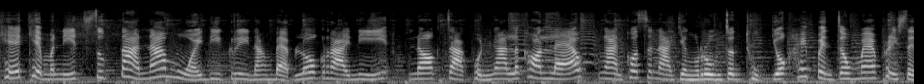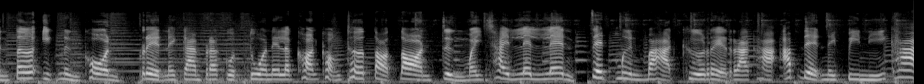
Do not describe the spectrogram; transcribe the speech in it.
เค้กเขมมนิดซุปตาหน้าหมวยดีกรีนางแบบโลกรายนี้ นอกจากผลงานละครแล้ว งานโฆษณายังรุมจนถูกยกให้เป็นเจ้าแม่พรีเซนเตอร์อีกหนึ่งคนเรทในการปรากฏตัวในละครของเธอต่อตอนจึงไม่ใช่เล่นๆ70,000 บาท คือเรทราคาอัปเดตในปีนี้ค่ะ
